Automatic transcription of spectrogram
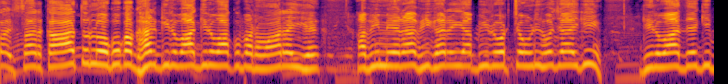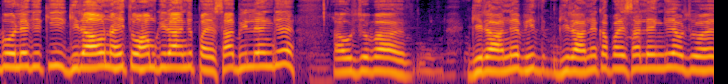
क- सरकार तो लोगों का घर गिरवा गिरवा को बनवा रही है। अभी मेरा भी घर है अभी रोड चौड़ी हो जाएगी गिरवा देगी बोलेगी कि गिराओ नहीं तो हम गिराएँगे पैसा भी लेंगे और जो बा गिराने भी गिराने का पैसा लेंगे और जो है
